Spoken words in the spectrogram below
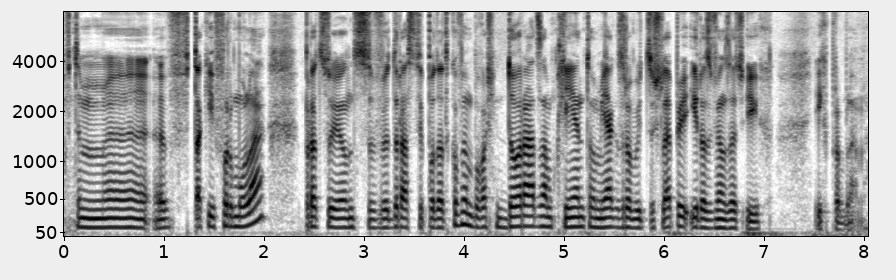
w, tym, e, w takiej formule, pracując w doradztwie podatkowym, bo właśnie doradzam klientom, jak zrobić coś lepiej i rozwiązać ich, ich problemy.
